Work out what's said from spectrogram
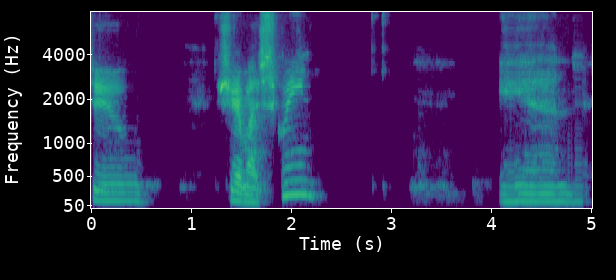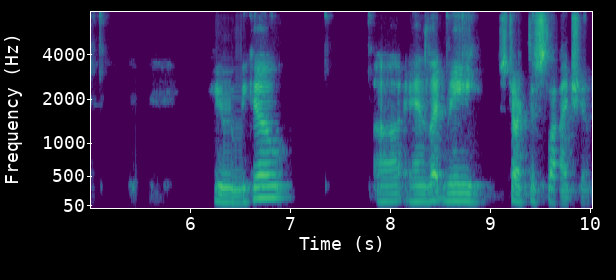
to share my screen. And here we go. Uh, and let me start the slideshow.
